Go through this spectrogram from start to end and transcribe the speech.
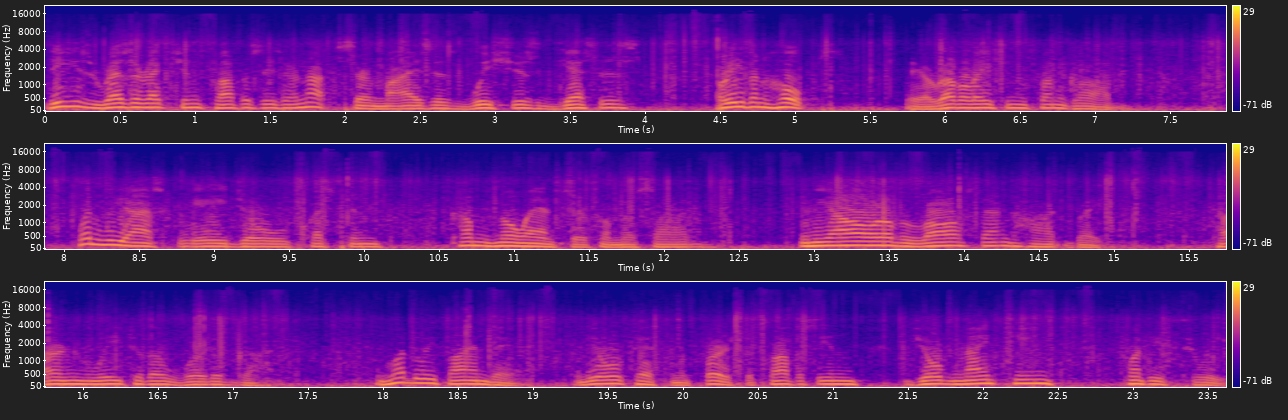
These resurrection prophecies are not surmises, wishes, guesses, or even hopes. They are revelations from God. When we ask the age-old question, comes no answer from the sod. In the hour of loss and heartbreak, turn we to the Word of God. And what do we find there? In the Old Testament, first, the prophecy in Job 19:23.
